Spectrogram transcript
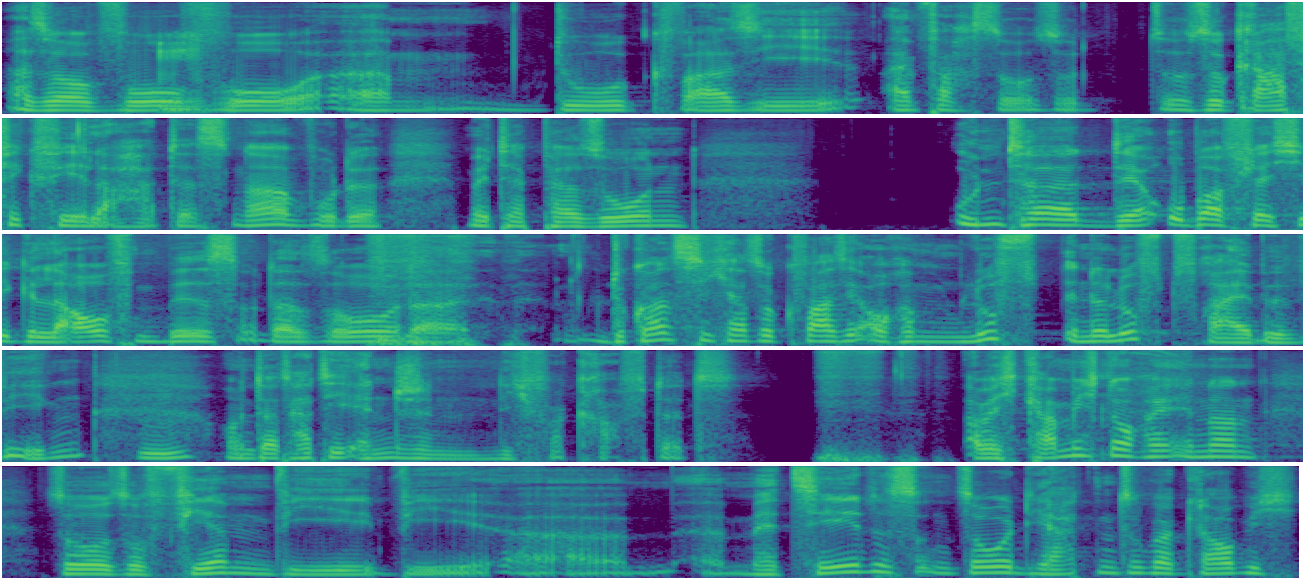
Also wo, Hm. wo ähm, du quasi einfach so, so, so, so Grafikfehler hattest, ne? wo du mit der Person unter der Oberfläche gelaufen bist oder so. Oder du konntest dich ja so quasi auch im Luft, in der Luft frei bewegen. Mhm. Und das hat die Engine nicht verkraftet. Aber ich kann mich noch erinnern, so, so Firmen wie, wie äh, Mercedes und so, die hatten sogar, glaube ich,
